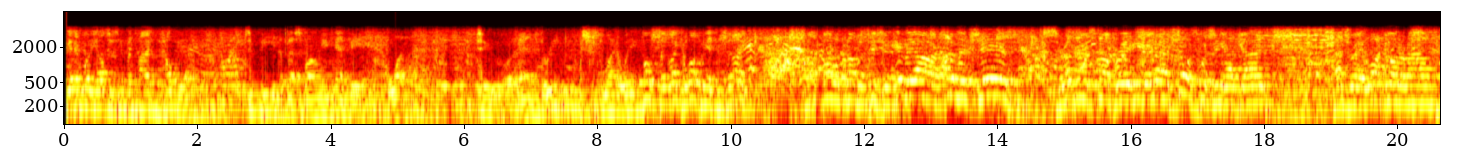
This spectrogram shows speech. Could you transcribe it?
Get everybody else who's hypnotized to help you to be the best mom you can be. One, two, and three. Wide awake, Folks, I'd like to welcome you to tonight's Top model competition. Here they are, out of their chairs, strutting their stuff right here. Yeah, show us what you got, guys. That's right, walk on around.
